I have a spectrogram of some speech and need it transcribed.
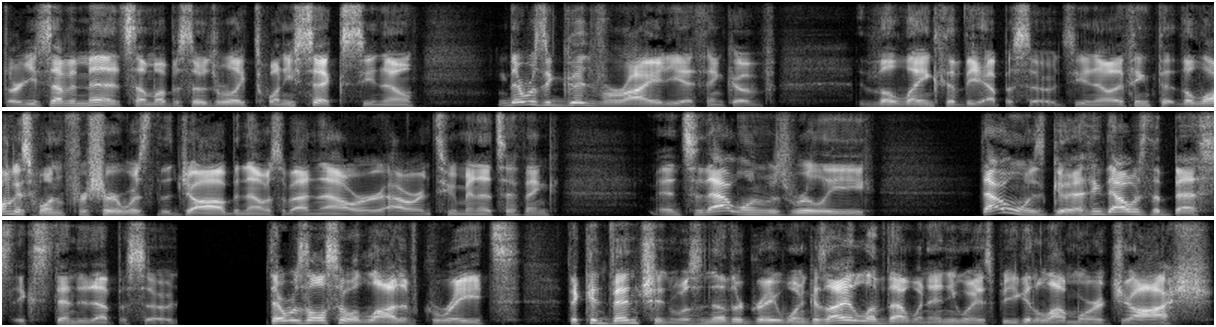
37 minutes, some episodes were like 26, you know there was a good variety, I think, of the length of the episodes. You know, I think that the longest one for sure was the job, and that was about an hour, hour and two minutes, I think. And so that one was really, that one was good. I think that was the best extended episode. There was also a lot of great. The convention was another great one because I love that one anyways. But you get a lot more Josh.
